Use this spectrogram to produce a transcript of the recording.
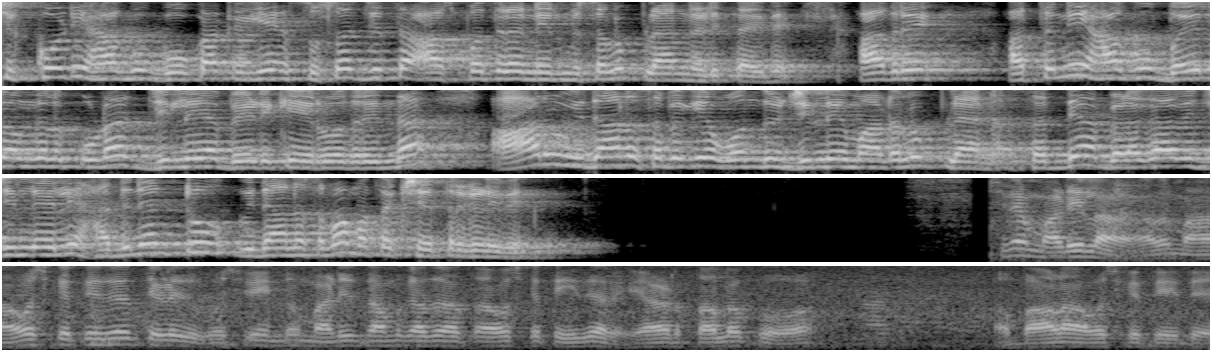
ಚಿಕ್ಕೋಡಿ ಹಾಗೂ ಗೋಕಾಕ್ಗೆ ಸುಸಜ್ಜಿತ ಆಸ್ಪತ್ರೆ ನಿರ್ಮಿಸಲು ಪ್ಲ್ಯಾನ್ ನಡೀತಾ ಇದೆ. ಆದರೆ ಅಥನಿ ಹಾಗೂ ಬೈಲೊಂಗಲು ಕೂಡ ಜಿಲ್ಲೆಯ ಬೇಡಿಕೆ ಇರುವುದರಿಂದ ಆರು ವಿಧಾನಸಭೆಗೆ ಒಂದು ಜಿಲ್ಲೆ ಮಾಡಲು ಪ್ಲ್ಯಾನ್ ಸದ್ಯ ಬೆಳಗಾವಿ ಜಿಲ್ಲೆಯಲ್ಲಿ ಹದಿನೆಂಟು ವಿಧಾನಸಭಾ ಮತಕ್ಷೇತ್ರಗಳಿವೆ. ಘೋಷಣೆ ಮಾಡಿಲ್ಲ. ಅದ್ರ ಅವಶ್ಯಕತೆ ಇದೆ ಅಂತ ಹೇಳಿದ್ವಿ ಘೋಷಣೆ ಇನ್ನೂ ಮಾಡಿದ್ದು ನಮ್ಗೆ ಅದು ಅವಶ್ಯಕತೆ ಇದೆ ರೀ. ಎರಡು ತಾಲೂಕು ಭಾಳ ಅವಶ್ಯಕತೆ ಇದೆ.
